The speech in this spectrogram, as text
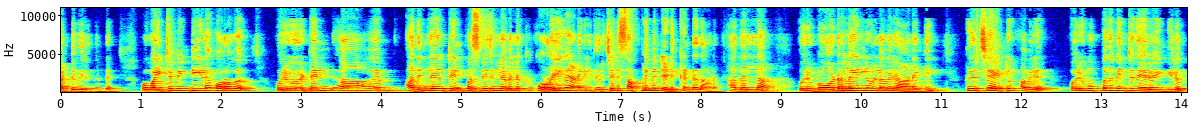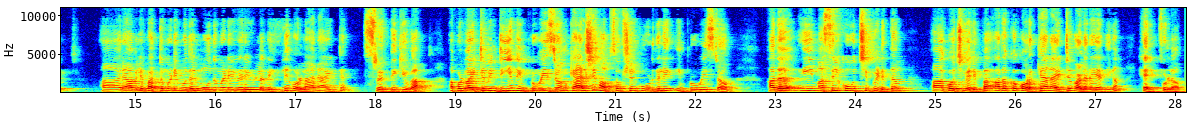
കണ്ടുവരുന്നുണ്ട്. അപ്പോൾ വൈറ്റമിൻ ഡിയുടെ കുറവ് ഒരു ടെൻ അതിന്റെ ടെൻ പെർസെന്റേജ് ലെവലൊക്കെ കുറയുകയാണെങ്കിൽ തീർച്ചയായിട്ടും സപ്ലിമെന്റ് എടുക്കേണ്ടതാണ്. അതെല്ലാം ഒരു ബോർഡർ ലൈനിലുള്ളവരാണെങ്കിൽ തീർച്ചയായിട്ടും അവർ ഒരു മുപ്പത് മിനിറ്റ് നേരമെങ്കിലും രാവിലെ പത്ത് മണി മുതൽ മൂന്ന് മണി വരെയുള്ള വെയിൽ കൊള്ളാനായിട്ട് ശ്രദ്ധിക്കുക. അപ്പോൾ വൈറ്റമിൻ ഡിയും ഇംപ്രൂവൈസ്ഡ് ആവും. കാൽഷ്യം അബ്സോർപ്ഷൻ കൂടുതൽ ഇംപ്രൂവൈസ്ഡ് ആവും. അത് ഈ മസിൽ കോച്ചി പിടുത്തം കോച്ച് വലിപ്പം അതൊക്കെ കുറയ്ക്കാനായിട്ട് വളരെയധികം ഹെൽപ്ഫുൾ ആവും.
